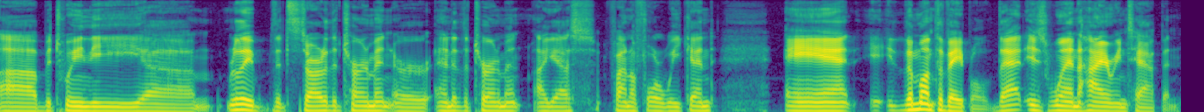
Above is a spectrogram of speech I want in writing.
uh, between the um, really the start of the tournament or end of the tournament, I guess, Final Four weekend and the month of April. That is when hirings happen.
